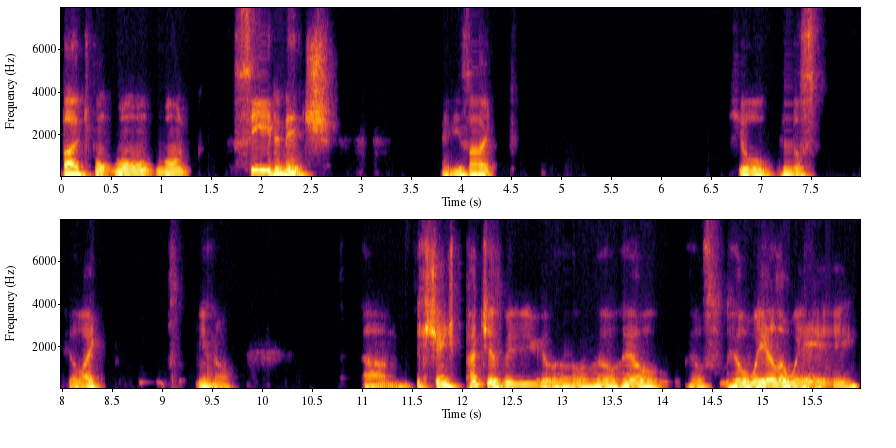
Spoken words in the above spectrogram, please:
budge, won't won't won't cede an inch. And he's like, he'll he'll he'll like, you know, um, exchange punches with you. He'll he'll he'll he'll he'll wail away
